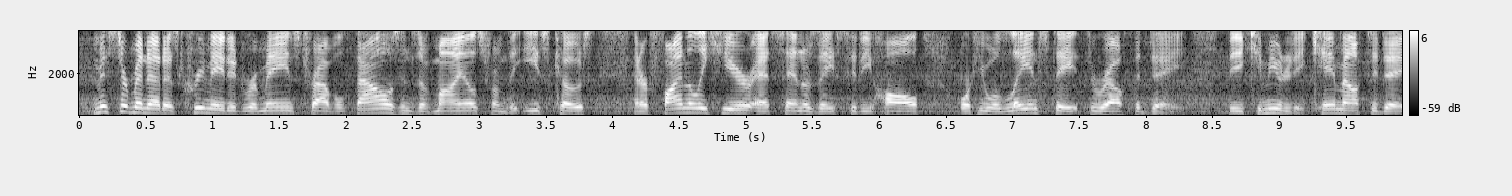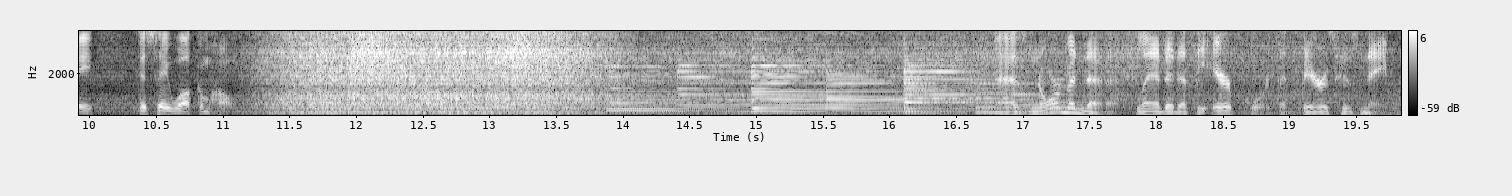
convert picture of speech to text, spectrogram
Mr. Mineta's cremated remains traveled thousands of miles from the East Coast and are finally here at San Jose City Hall, where he will lay in state throughout the day. The community came out today to say welcome home. As Norm Mineta landed at the airport that bears his name.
